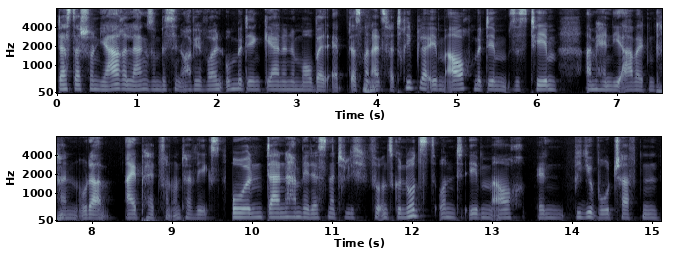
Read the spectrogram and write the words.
dass da schon jahrelang so ein bisschen, oh, wir wollen unbedingt gerne eine Mobile-App, dass man mhm. als Vertriebler eben auch mit dem System am Handy arbeiten mhm. kann oder iPad von unterwegs. Und dann haben wir das natürlich für uns genutzt und eben auch in Videobotschaften,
